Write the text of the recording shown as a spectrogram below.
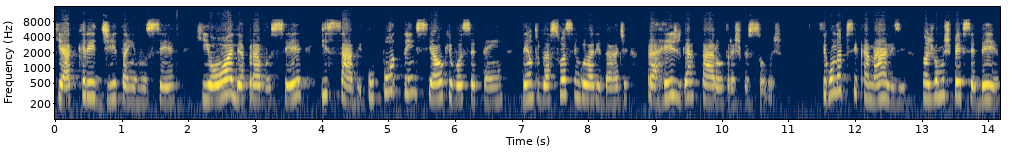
que acredita em você, que olha para você e sabe o potencial que você tem dentro da sua singularidade para resgatar outras pessoas. Segundo a psicanálise, nós vamos perceber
